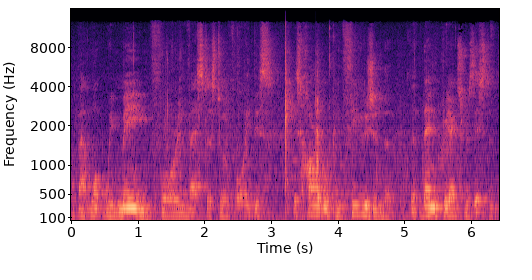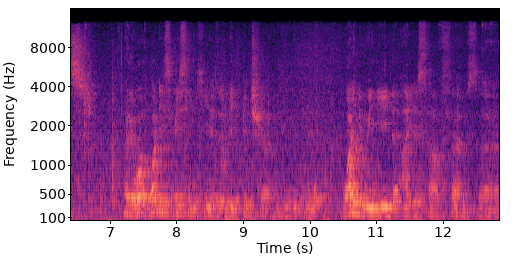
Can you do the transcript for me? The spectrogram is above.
about what we mean for investors to avoid this, this horrible confusion that, that then creates resistance? Well, what, what is missing here is the big picture. I mean, why do we need ISR funds? Uh,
